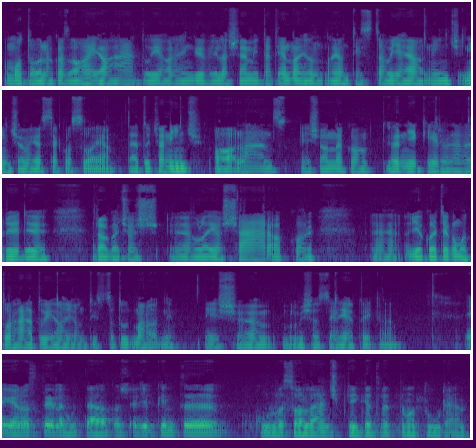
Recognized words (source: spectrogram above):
a motornak az alja, a hátulja, a lengővilla, semmi, tehát ilyen nagyon, nagyon tiszta, ugye nincs, nincs ami összekoszolja. Tehát, hogyha nincs a lánc és annak a környékéről leverődő ragacsos, olajos sár, akkor gyakorlatilag a motor hátulja nagyon tiszta tud maradni, és, és azt én értékelem. Igen, az tényleg utálatos. Egyébként kurva szar láncspréket vettem a túrán.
